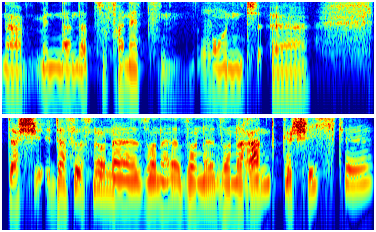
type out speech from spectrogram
na, miteinander zu vernetzen. Mhm. Und äh, das, das ist nur eine, so, eine, so, eine, so eine Randgeschichte,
